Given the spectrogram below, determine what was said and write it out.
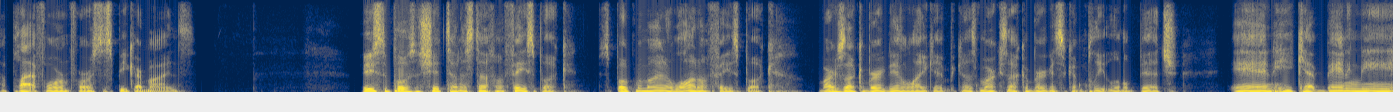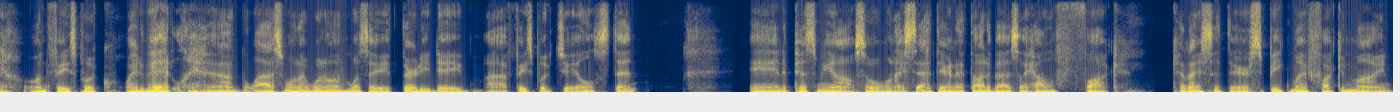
a platform for us to speak our minds. I used to post a shit ton of stuff on Facebook. Spoke my mind a lot on Facebook. Mark Zuckerberg didn't like it because Mark Zuckerberg is a complete little bitch. And he kept banning me on Facebook quite a bit. The last one I went on was a 30 day uh, Facebook jail stint and it pissed me off. So when I sat there and I thought about it, it's like, how the fuck can I sit there, speak my fucking mind,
